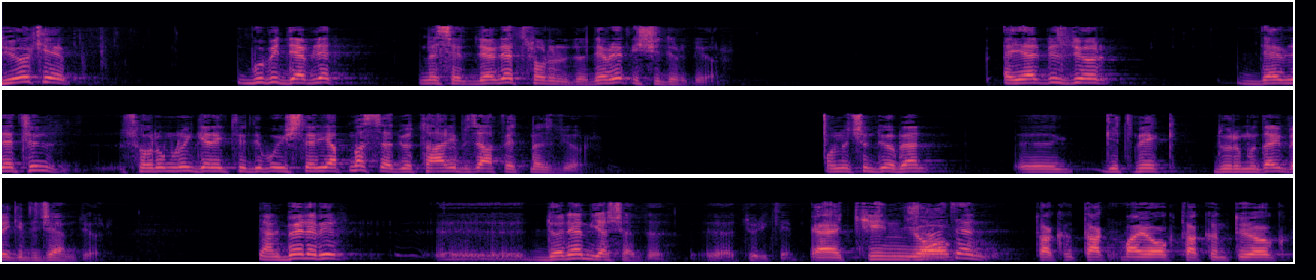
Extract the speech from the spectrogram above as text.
Diyor ki bu bir devlet mesele, devlet sorunudur, devlet işidir diyor. Eğer biz diyor devletin sorumluluğun gerektirdiği bu işleri yapmazsa diyor tarih bizi affetmez diyor. Onun için diyor ben e, gitmek durumundayım ve gideceğim diyor. Yani böyle bir e, dönem yaşadı e, Türkiye. Yani kin yok, Zaten- tak- takma yok, takıntı yok,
